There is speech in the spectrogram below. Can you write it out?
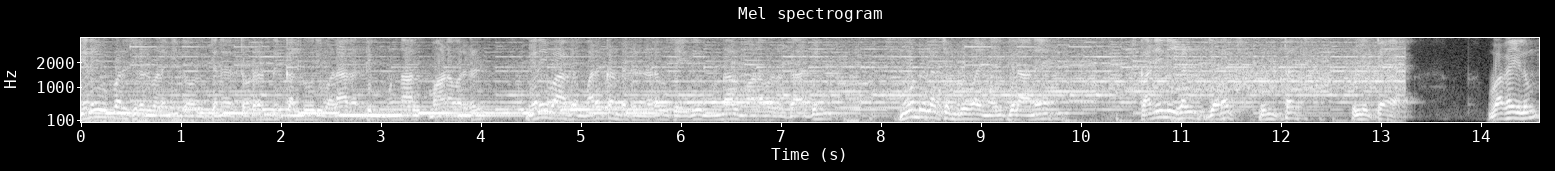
நினைவு பரிசுகள் வழங்கி கௌரவித்தனர் தொடர்ந்து கல்லூரி வளாகத்தில் முன்னாள் மாணவர்கள் நிறைவாக மரக்கன்றுகள் நடவு செய்து முன்னாள் மாணவர்கள் சார்பில் மூன்று லட்சம் ரூபாய் மதிப்பிலான கணினிகள் ஜெரக்ஸ் பிரிண்டர்ஸ் உள்ளிட்ட வகையிலும்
